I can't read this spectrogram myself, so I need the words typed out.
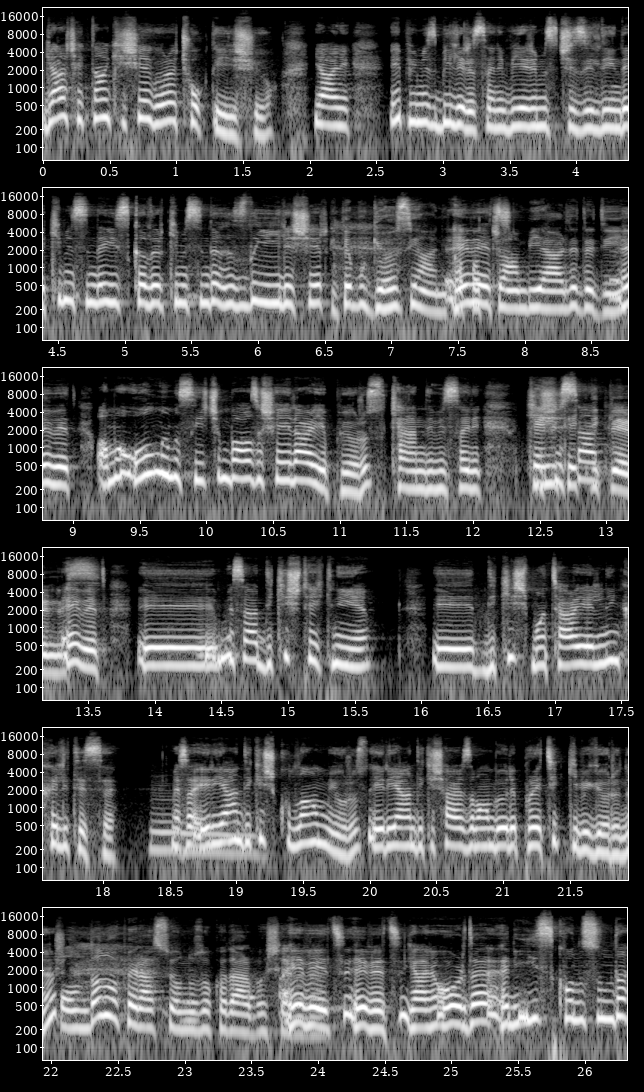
gerçekten kişiye göre çok değişiyor. Yani hepimiz biliriz hani bir yerimiz çizildiğinde kimisinde iz kalır, kimisinde hızlı iyileşir. Bir de bu göz yani. Evet. Kapatacağım bir yerde de değil. Evet ama olmaması için bazı şeyler yapıyoruz kendimiz hani Kendi teknikleriniz. Evet e, mesela dikiş tekniği, e, dikiş materyalinin kalitesi. Mesela eriyen dikiş kullanmıyoruz. Eriyen dikiş her zaman böyle pratik gibi görünür. Ondan operasyonunuz o kadar başarılı. Evet, evet. Yani orada hani iz konusunda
